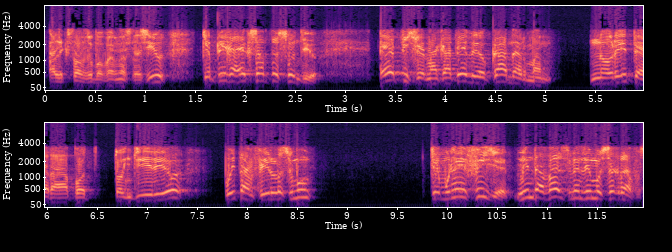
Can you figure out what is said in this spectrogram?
Αλεξάνδρου Παπαναστασίου και πήγα έξω από το στούντιο. Έτυχε να κατέβει ο κάμερμαν νωρίτερα από τον κύριο που ήταν φίλος μου και μου λέει φύγε, μην τα βάζεις με δημοσιογράφους.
